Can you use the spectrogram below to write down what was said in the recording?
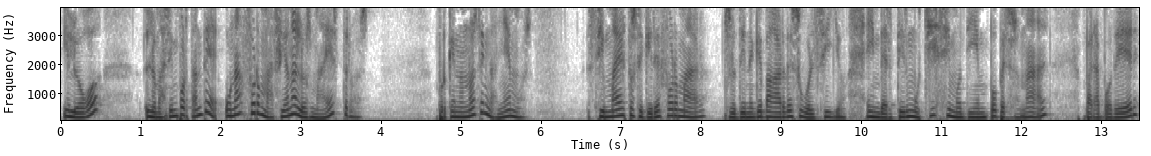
Y luego, lo más importante, una formación a los maestros. Porque no nos engañemos. Si un maestro se quiere formar, se lo tiene que pagar de su bolsillo e invertir muchísimo tiempo personal para poder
